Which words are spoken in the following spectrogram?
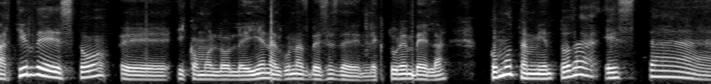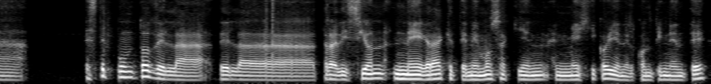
partir de esto, eh, y como lo leí en algunas veces de lectura en vela, como también toda esta, este punto de la, de la tradición negra que tenemos aquí en, México y en el continente,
